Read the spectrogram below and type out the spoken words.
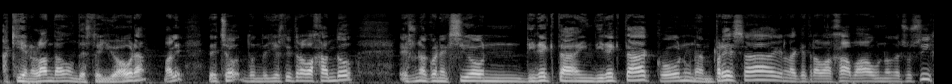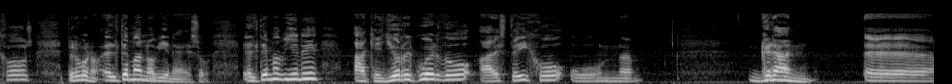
aquí en Holanda, donde estoy yo ahora, ¿vale? De hecho, donde yo estoy trabajando es una conexión directa e indirecta con una empresa en la que trabajaba uno de sus hijos, pero bueno, el tema no viene a eso. El tema viene a que yo recuerdo a este hijo un gran... Eh,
